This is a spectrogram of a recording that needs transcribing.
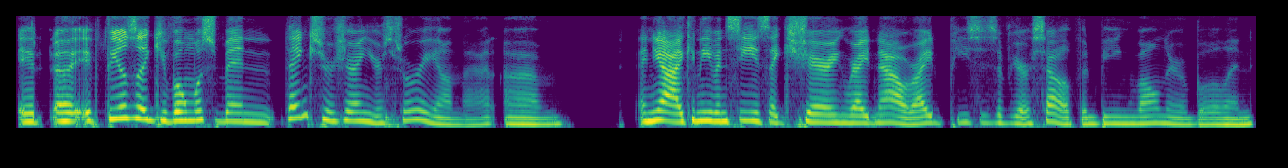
it uh, it feels like you've almost been thanks for sharing your story on that. Um, and yeah, I can even see it's like sharing right now, right? Pieces of yourself and being vulnerable and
